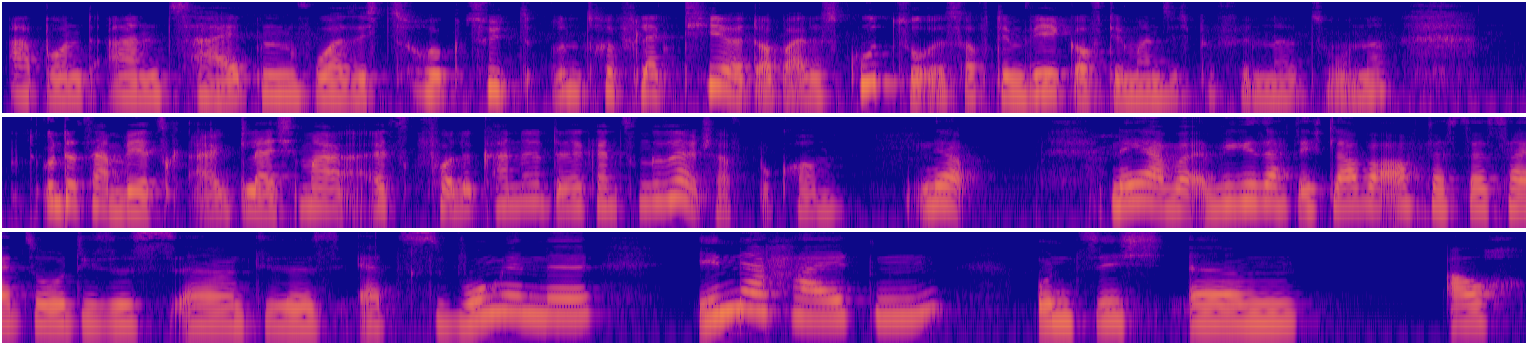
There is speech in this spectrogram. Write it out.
ab und an Zeiten, wo er sich zurückzieht und reflektiert, ob alles gut so ist auf dem Weg, auf dem man sich befindet. So ne. Und das haben wir jetzt gleich mal als volle Kanne der ganzen Gesellschaft bekommen. Ja. Naja, aber wie gesagt, ich glaube auch, dass das halt so dieses, äh, dieses erzwungene Innehalten und sich ähm, auch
